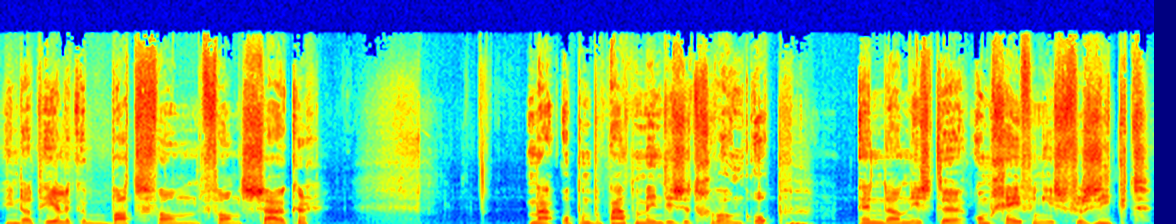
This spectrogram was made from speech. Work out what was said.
in dat heerlijke bad van, van suiker. maar op een bepaald moment is het gewoon op. En dan is de omgeving is verziekt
